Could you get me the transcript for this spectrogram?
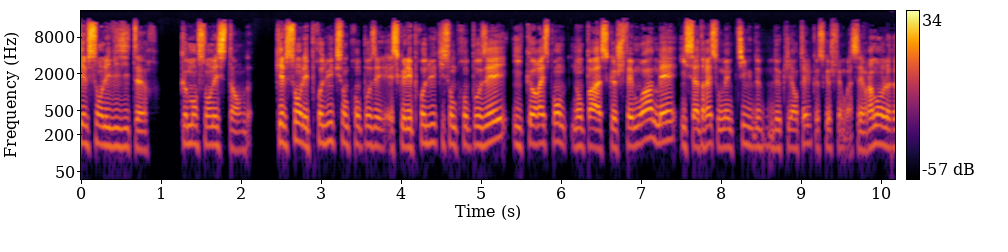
Quels sont les visiteurs? Comment sont les stands? Quels sont les produits qui sont proposés Est-ce que les produits qui sont proposés, ils correspondent non pas à ce que je fais moi, mais ils s'adressent au même type de, clientèle que ce que je fais moi C'est vraiment le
